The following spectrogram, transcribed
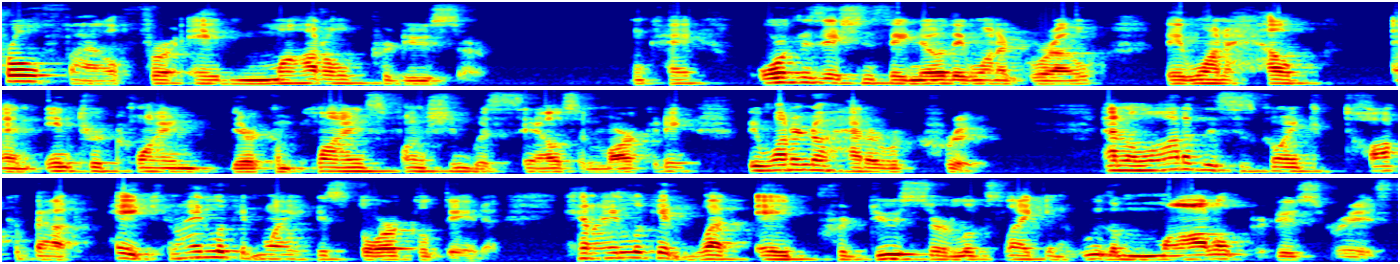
profile for a model producer. Okay. Organizations, they know they want to grow. They want to help and intertwine their compliance function with sales and marketing. They want to know how to recruit. And a lot of this is going to talk about hey, can I look at my historical data? Can I look at what a producer looks like and who the model producer is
